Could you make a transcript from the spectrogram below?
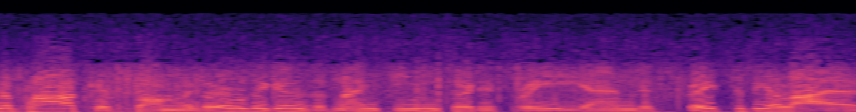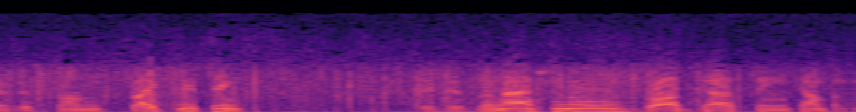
In the Park is from The Gold Diggers of 1933, and It's Great to Be Alive is from Strike Me Pink. This is the National Broadcasting Company.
